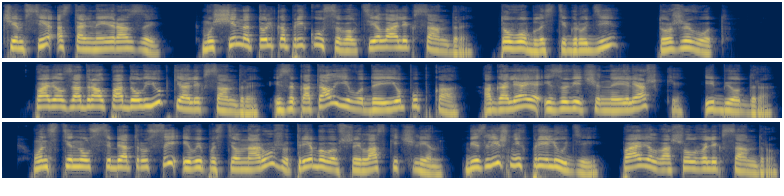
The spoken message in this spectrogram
чем все остальные разы. Мужчина только прикусывал тело Александры, то в области груди, то живот. Павел задрал подол юбки Александры и закатал его до ее пупка, оголяя изувеченные ляжки и бедра. Он стянул с себя трусы и выпустил наружу требовавший ласки член. Без лишних прелюдий Павел вошел в Александру.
